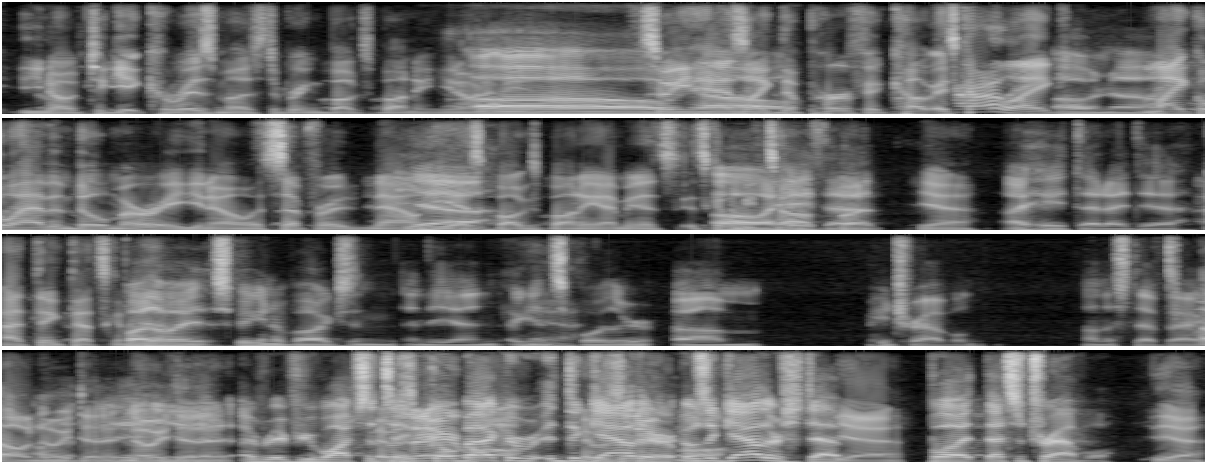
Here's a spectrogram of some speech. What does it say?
to you know to get charisma is to bring Bugs Bunny. You know what I mean? Oh, So he has like the perfect cover. It's kind of like Oh, no. Michael having Bill Murray, you know, except for now he has Bugs Bunny. I mean, it's it's gonna Oh, be tough, that. but yeah, I hate that idea. I think that's gonna. By the way, speaking of bugs, in, in the end, again, Yeah. spoiler, um, he traveled on the step back. Oh, no, On he the- dand no, he didn't. If you watch the It was tape, an go air back. ball. and- It The was an gather. air It was a ball. gather step. Yeah. but that's a travel. yeah.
